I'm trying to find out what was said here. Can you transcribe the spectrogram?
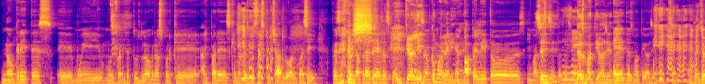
no grites eh, muy, muy fuerte tus logros porque hay paredes que no les gusta escucharlo o algo así. Pues es una frase de esas que, piolín, que son como piolín en ahí. papelitos y mal Sí, sí. escritas. así. Desmotivación. Eh, desmotivación. Entonces yo,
